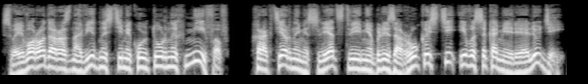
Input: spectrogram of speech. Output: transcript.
своего рода разновидностями культурных мифов, характерными следствиями близорукости и высокомерия людей.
